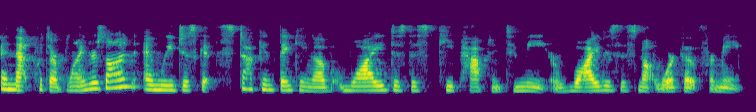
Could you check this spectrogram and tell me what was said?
And that puts our blinders on and we just get stuck in thinking of why does this keep happening to me or why does this not work out for me?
